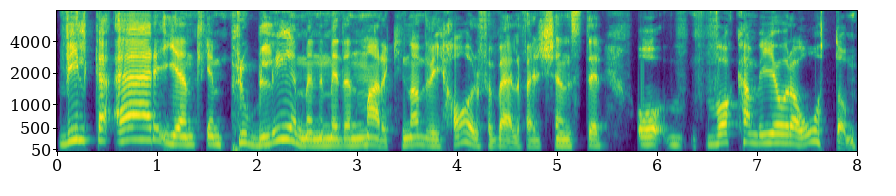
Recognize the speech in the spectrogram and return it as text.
vilka är egentligen problemen med den marknad vi har för välfärdstjänster och vad kan vi göra åt dem?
